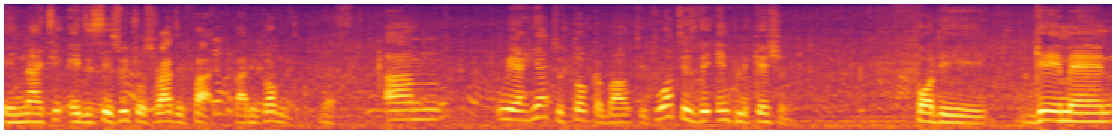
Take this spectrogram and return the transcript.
in 1986, which was ratified by the government. Yes. Um, we are here to talk about it. What is the implication for the gay men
